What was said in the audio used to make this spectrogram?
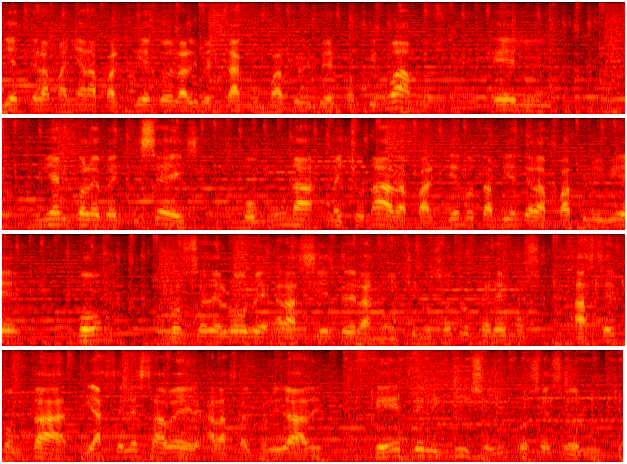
10 de la mañana partiendo de la libertad con Papi Oliver. Continuamos el miércoles 26 con una mechonada partiendo también de la Papi Olivier con José de Lobe a las 7 de la noche. Nosotros queremos hacer contar y hacerle saber a las autoridades que este es el inicio de un proceso de lucha.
